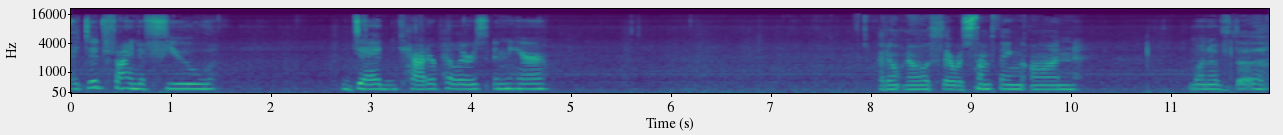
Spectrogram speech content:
I did find a few dead caterpillars in here. I don't know if there was something on one of the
